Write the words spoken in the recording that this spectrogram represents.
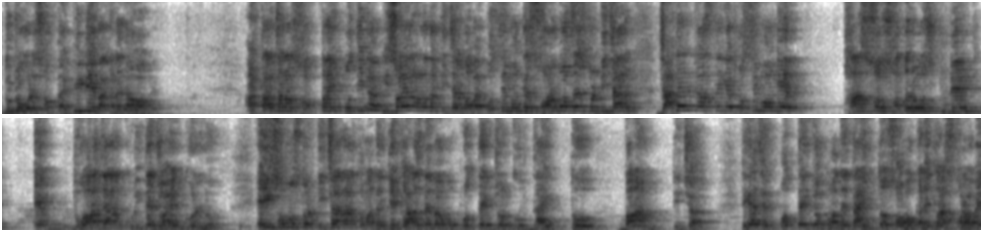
দুটো করে সপ্তাহে পিডিএফ আকারে দেওয়া হবে। আর তাছাড়া সপ্তাহে প্রতিটা বিষয়ের আলাদা টিচার পাবে। পশ্চিমবঙ্গের সর্বশ্রেষ্ঠ টিচার যাদের কাছ থেকে পশ্চিমবঙ্গের পাঁচশো সতেরো স্টুডেন্ট দু হাজার কুড়িতে জয়েন করল। এই সমস্ত টিচাররা তোমাদেরকে ক্লাস দেবে এবং প্রত্যেকজন খুব দায়িত্ববান টিচার ঠিক আছে? প্রত্যেকজন তোমাদের দায়িত্ব সহকারে ক্লাস করাবে।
